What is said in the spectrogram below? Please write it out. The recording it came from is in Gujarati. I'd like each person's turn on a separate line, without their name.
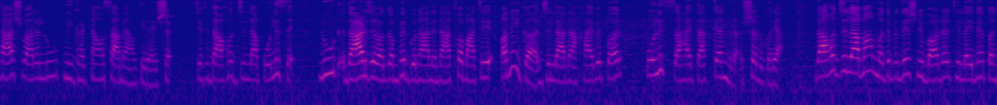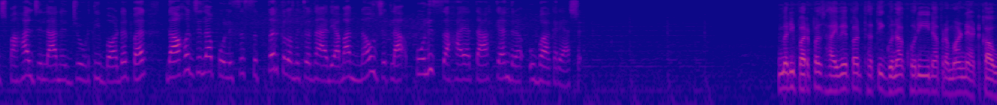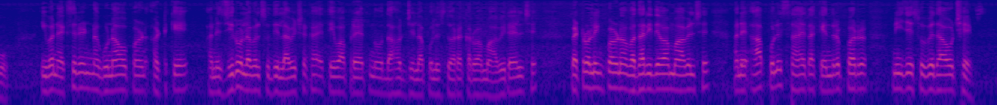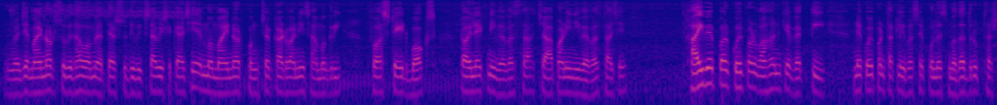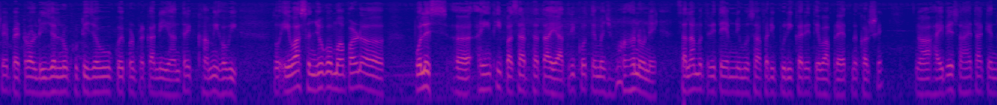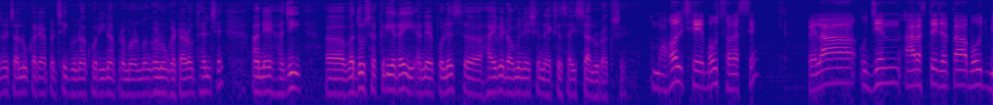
છાશવારે લૂંટની ઘટનાઓ સામે આવતી રહેશે જેથી દાહોદ જિલ્લા પોલીસે લૂંટ દાળ જેવા ગંભીર ગુનાને નાથવા માટે અનેક જિલ્લાના હાઈવે પર પોલીસ સહાયતા કેન્દ્ર શરૂ કર્યા. દાહોદ જિલ્લામાં મધ્યપ્રદેશની બોર્ડરથી લઈને પંચમહાલ જિલ્લાને જોડતી બોર્ડર પર દાહોદ જિલ્લા પોલીસે સિત્તેર કિલોમીટરના એરિયામાં નવ જેટલા પોલીસ સહાયતા કેન્દ્ર ઊભા કર્યા છે.
પ્રાઇમરી પર્પઝ હાઈવે પર થતી ગુનાખોરીના પ્રમાણને અટકાવવું. ઇવન એક્સિડન્ટના ગુનાઓ પણ અટકે અને ઝીરો લેવલ સુધી લાવી શકાય તેવા પ્રયત્નો દાહોદ જિલ્લા પોલીસ દ્વારા કરવામાં આવી રહેલ છે. પેટ્રોલિંગ પણ વધારી દેવામાં આવેલ છે અને આ પોલીસ સહાયતા કેન્દ્ર પરની જે સુવિધાઓ છે, જે માઇનોર સુવિધાઓ અમે અત્યાર સુધી વિકસાવી શક્યા છીએ, એમાં માઇનોર પંક્ચર કાઢવાની સામગ્રી ફર્સ્ટ એડ બોક્સ ટોયલેટની વ્યવસ્થા, ચા પાણીની વ્યવસ્થા છે. હાઈવે પર કોઈપણ વાહન કે વ્યક્તિને કોઈપણ તકલીફ હશે, પોલીસ મદદરૂપ થશે, પેટ્રોલ, ડીઝલનું ખૂટી જવું, કોઈ પણ પ્રકારની યાંત્રિક ખામી હોવી, તો એવા સંજોગોમાં પણ પોલીસ અહીંથી પસાર થતા યાત્રિકો તેમજ વાહનોને સલામત રીતે એમની મુસાફરી પૂરી કરે તેવા પ્રયત્ન કરશે. હાઈવે સહાયતા કેન્દ્ર ચાલુ કર્યા પછી ગુનાખોરીના પ્રમાણમાં ઘણો ઘટાડો થયેલ છે અને હજી વધુ સક્રિય રહી અને પોલીસ હાઈવે ડોમિનેશન એક્સરસાઇઝ ચાલુ રાખશે.
માહોલ છે બહુ સરસ છે. પહેલાં ઉજ્જૈન આ રસ્તે જતા બહુ જ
